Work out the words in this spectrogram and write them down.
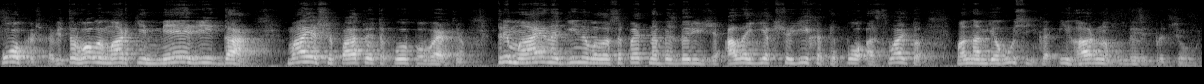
Покришка від торгової марки Merida має шипатою таку поверхню. Тримає надійно велосипед на бездоріжжі, але якщо їхати по асфальту, вона м'ягусінька і гарно буде відпрацьовувати.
